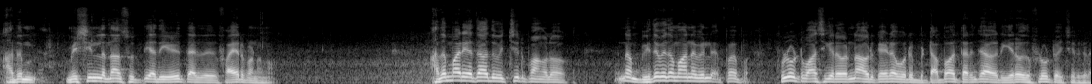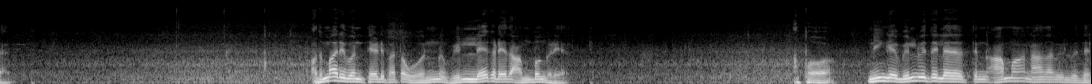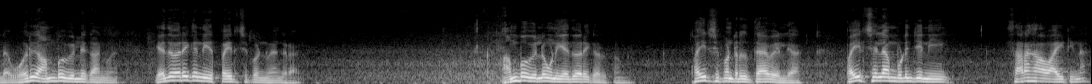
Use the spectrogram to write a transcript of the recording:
அது மிஷினில் தான் சுற்றி அது இழுத்து அது ஃபயர் பண்ணணும். அது மாதிரி ஏதாவது வச்சுருப்பாங்களோ? என்ன விதவிதமான வில் இப்போ ஃப்ளூட் வாசிக்கிறவர்னா அவர் கையில் ஒரு டப்பா தெரிஞ்சால் அவர் இருபது ஃப்ளூட் வச்சுருக்கிறார். அது மாதிரி இவன் தேடி பார்த்தா ஒன்று வில்லே கிடையாது அம்பும் கிடையாது. அப்போது நீங்கள் வில் விதையில் ஆமாம் நான் தான் வில் விதையில் ஒரு அம்பு வில்லு காணுவேன் எது வரைக்கும் நீ பயிற்சி பண்ணுவேங்கிறார். அம்பு வில்லு உனக்கு எது வரைக்கும் இருக்காங்க. பயிற்சி பண்ணுறதுக்கு தேவையில்லையா? பயிற்சியெல்லாம் முடிஞ்சு நீ சரகாவ ஆயிட்டினா?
